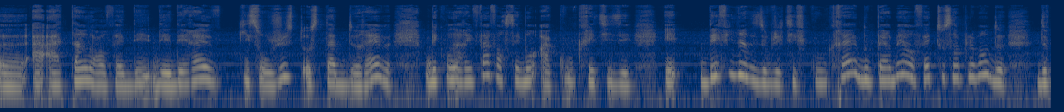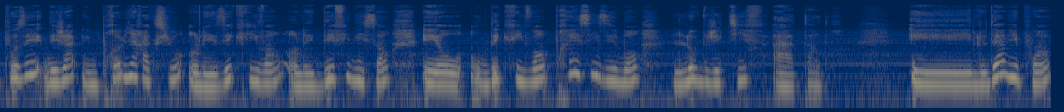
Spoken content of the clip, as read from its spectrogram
euh, à atteindre en fait, des, rêves qui sont juste au stade de rêve, mais qu'on n'arrive pas forcément à concrétiser. Et définir des objectifs concrets nous permet en fait tout simplement de, de poser déjà une première action en les écrivant, en les définissant et en, en décrivant précisément l'objectif à atteindre. Et le dernier point,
